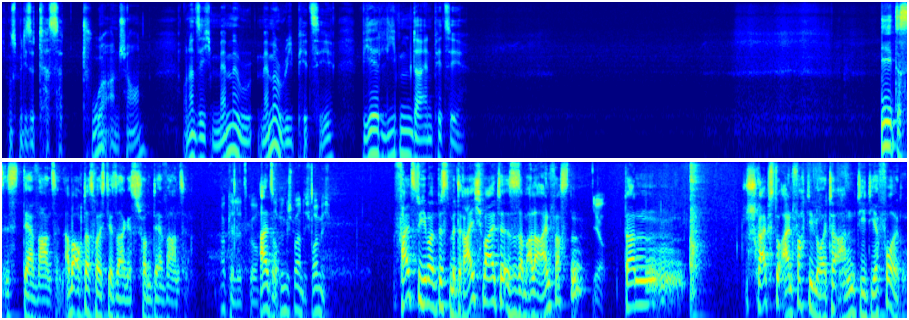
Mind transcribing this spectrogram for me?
Ich muss mir diese Tastatur anschauen. Und dann sehe ich Memory, Memory PC. Wir lieben deinen PC. Das ist der Wahnsinn. Aber auch das, was ich dir sage, ist schon der Wahnsinn. Okay, let's go. Also, ich bin gespannt, ich freue mich. Falls du jemand bist mit Reichweite, ist es am aller einfachsten. Ja. Dann schreibst du einfach die Leute an, die dir folgen,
